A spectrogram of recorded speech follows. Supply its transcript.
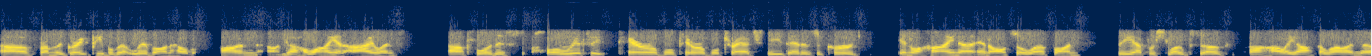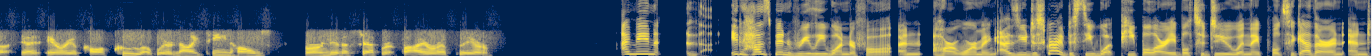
uh, from the great people that live on on the Hawaiian Islands uh, for this horrific, terrible, terrible tragedy that has occurred in Lahaina and also up on the upper slopes of uh, Haleakala in the uh, area called Kula, where 19 homes burned in a separate fire up there. I mean, it has been really wonderful and heartwarming, as you described, to see what people are able to do when they pull together and, and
